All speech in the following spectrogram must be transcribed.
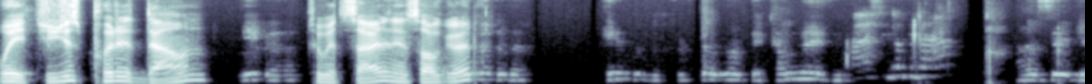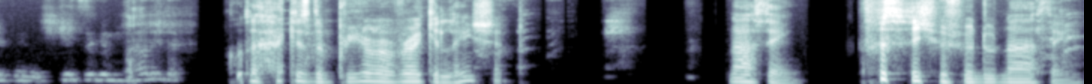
Wait, you just put it down to its side and it's all good? What the heck is the Bureau of Regulation? Nothing. you should do nothing.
